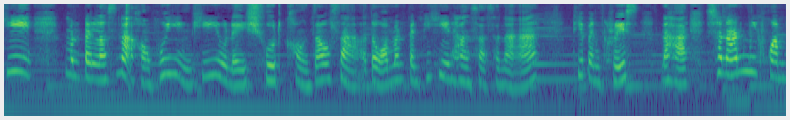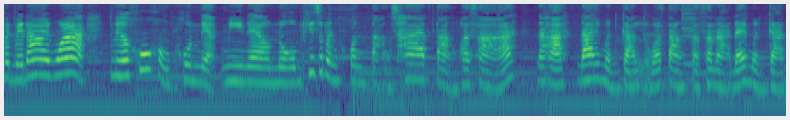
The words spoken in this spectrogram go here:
ที่มันเป็นลักษณะของผู้หญิงที่อยู่ในชุดของเจ้าสาว แต่ว่ามันเป็นพิธีทางศาสนาที่เป็นคริสต์นะคะ ฉะนั้นมีความเป็นไปได้ว่าเนื้อคู่ของคุณเนี่ยมีแนวโน้มที่จะเป็นคนต่างชาติต่างภาษาานะคะได้เหมือนกันหรือว่าต่างศาสนาได้เหมือนกัน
